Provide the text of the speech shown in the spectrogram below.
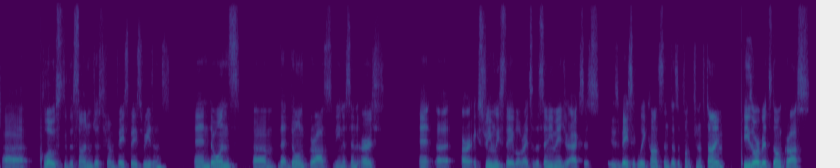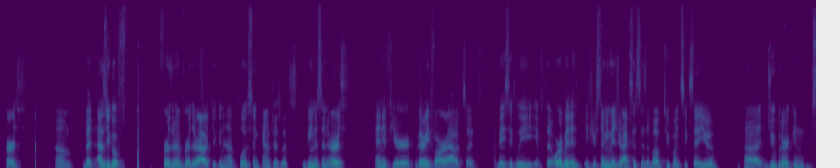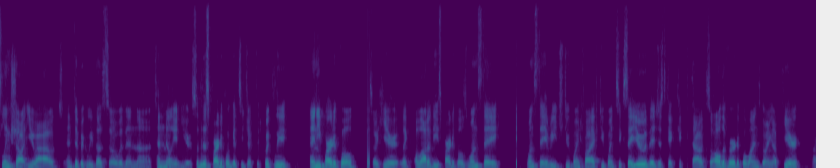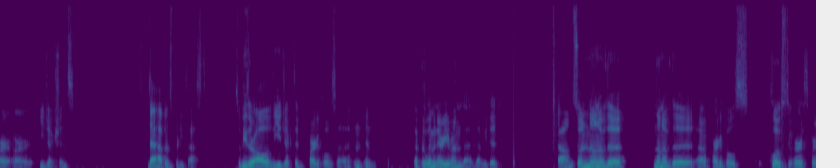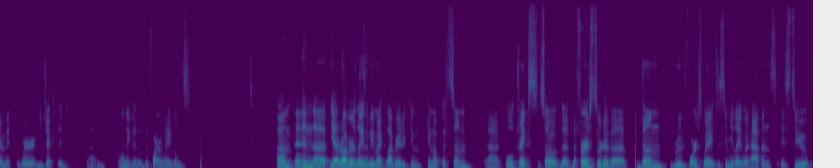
uh, close to the sun just from phase space reasons. And the ones um, that don't cross Venus and Earth eh, uh, are extremely stable, right? So the semi-major axis is basically constant as a function of time. These orbits don't cross Earth. Um, but as you go further and further out, you can have close encounters with Venus and Earth. And if you're very far out, so if basically if the orbit is, if your semi-major axis is above 2.6 AU, uh, Jupiter can slingshot you out and typically does so within uh, 10 million years. So this particle gets ejected quickly. Any particle, so here, like a lot of these particles, once they once they reach 2.5, 2.6 AU, they just get kicked out. So all the vertical lines going up here are, are ejections. That happens pretty fast. So these are all of the ejected particles uh, in, in, a preliminary run that, that we did. Um, so none of the none of the uh, particles close to Earth were, were ejected, um, only the, the far away ones. Um, and uh, yeah, Robert Lasenby, my collaborator, came, came up with some uh, cool tricks. So the, the first sort of a dumb brute force way to simulate what happens is to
